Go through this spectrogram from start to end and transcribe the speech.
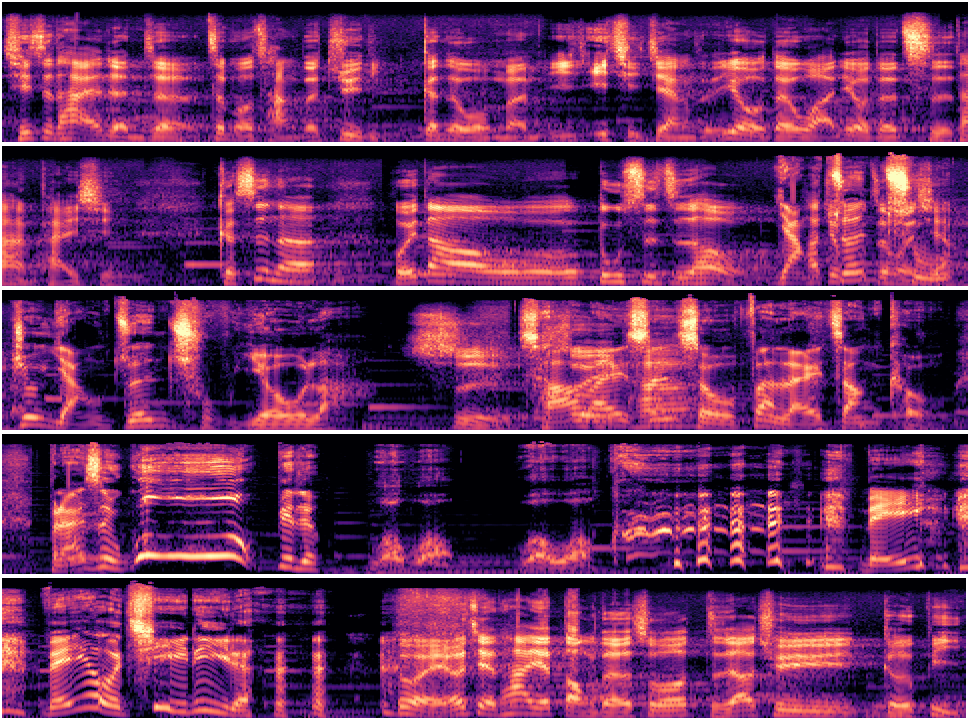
其实它还忍着这么长的距离跟着我们一一起这样子，又有得玩又有得吃，它很开心。可是呢，回到都市之后，养尊处就养尊处优啦。是，茶来伸手，饭来张口。本来是喔喔喔，变成喔喔喔喔，没没有气力了。对，而且他也懂得说，只要去隔壁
